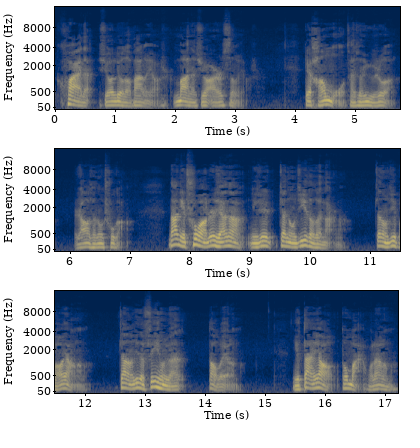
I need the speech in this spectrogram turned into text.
快的需要六到八个小时，慢的需要二十四个小时，这航母才算预热了，然后才能出港。那你出港之前呢？你这战斗机都在哪儿呢？战斗机保养了吗？战斗机的飞行员到位了吗？你弹药都买回来了吗？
